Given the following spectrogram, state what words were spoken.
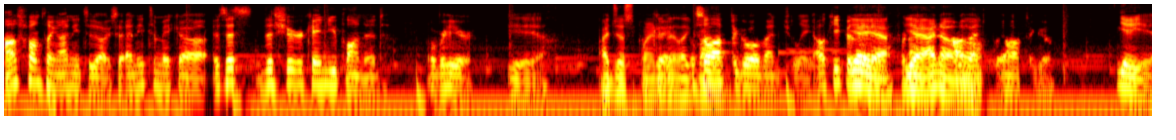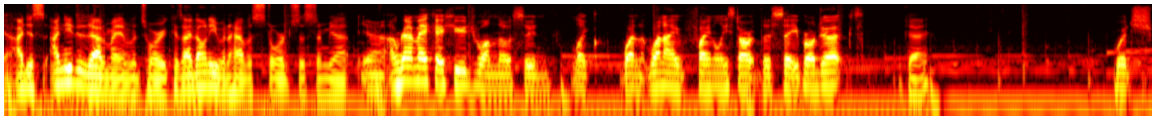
That's one thing I need to do. Actually, I need to make a. Is this the sugarcane you planted over here? Yeah. I just planted Okay, it like will the- have to go eventually. I'll keep it Yeah, there yeah, yeah, now. I know it will. Eventually, I'll have to go. Yeah, yeah, yeah. I just I needed it out of my inventory because I don't even have a storage system yet. Yeah, I'm gonna make a huge one though soon. Like when when I finally start the city project, Okay. Which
